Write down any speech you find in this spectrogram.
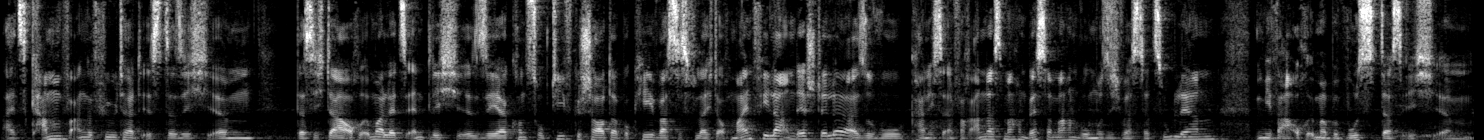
als Kampf angefühlt hat, ist, dass ich ähm, dass ich da auch immer letztendlich äh, sehr konstruktiv geschaut habe, okay, was ist vielleicht auch mein Fehler an der Stelle? Also wo kann ich es einfach anders machen, besser machen? Wo muss ich was dazulernen? Mir war auch immer bewusst, dass ich, ähm,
